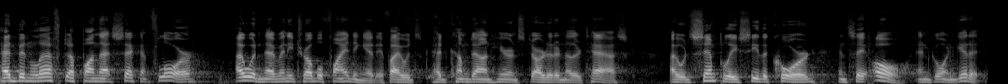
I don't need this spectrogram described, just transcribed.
had been left up on that second floor, I wouldn't have any trouble finding it. If I would, had come down here and started another task, I would simply see the cord and say, oh, and go and get it.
